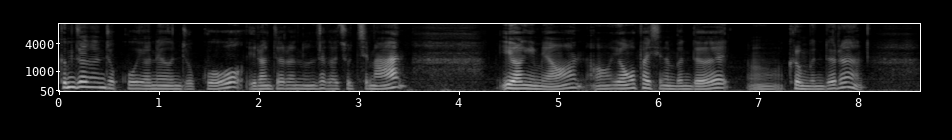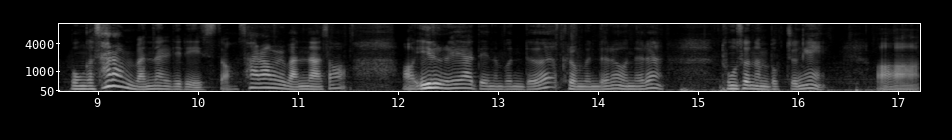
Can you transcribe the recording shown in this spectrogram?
금전은 좋고, 연애운 좋고, 이런저런 운세가 좋지만, 이왕이면, 어, 영업하시는 분들, 어, 그런 분들은 뭔가 사람을 만날 일이 있어. 사람을 만나서, 어, 일을 해야 되는 분들, 그런 분들은 오늘은 동서남북 중에, 어,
